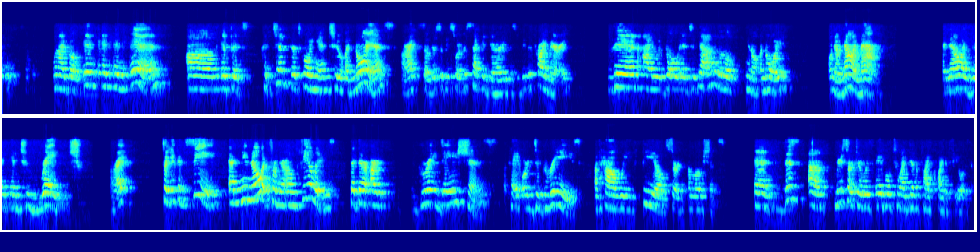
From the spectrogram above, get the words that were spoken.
when I go in, in, in, in, um, if it's contempt that's going into annoyance, all right, so this would be sort of a secondary, this would be the primary. Then I would go into, yeah, I'm a little, you know, annoyed. Oh no, now I'm mad. And now I get into rage, all right? So you can see, and you know it from your own feelings, that there are gradations, okay, or degrees of how we feel certain emotions. And this um, researcher was able to identify quite a few of them.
